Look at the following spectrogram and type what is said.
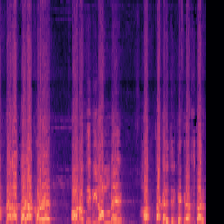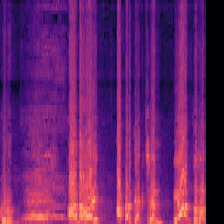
আপনারা দয়া করে অনতি বিলম্বে হত্যাকারীদেরকে গ্রেফতার করুন। আর না হয় আপনারা দেখছেন, এই আন্দোলন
